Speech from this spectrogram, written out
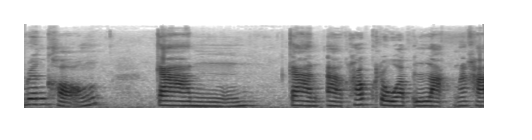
เรื่องของการการครอบครัวเป็นหลักนะคะ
